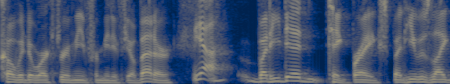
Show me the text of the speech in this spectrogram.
COVID to work through me for me to feel better. Yeah. but he did take breaks. But he was like,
